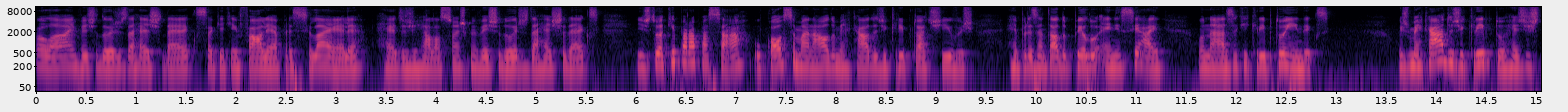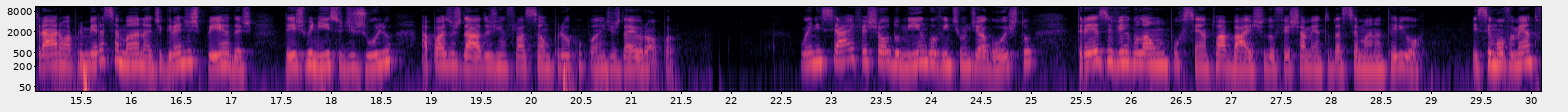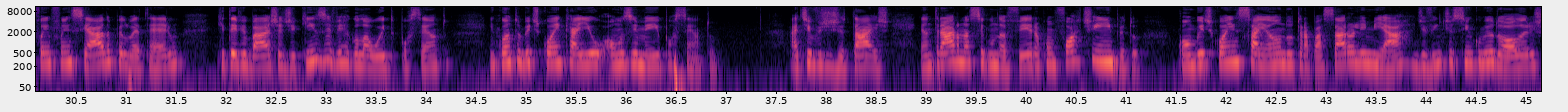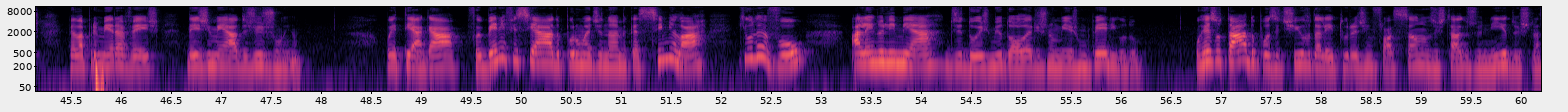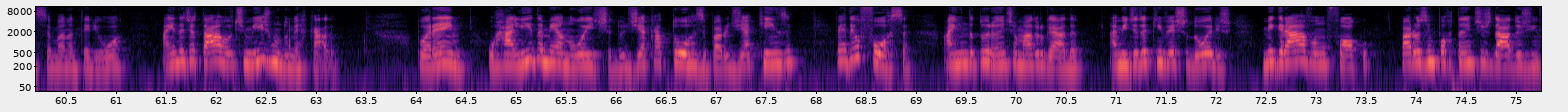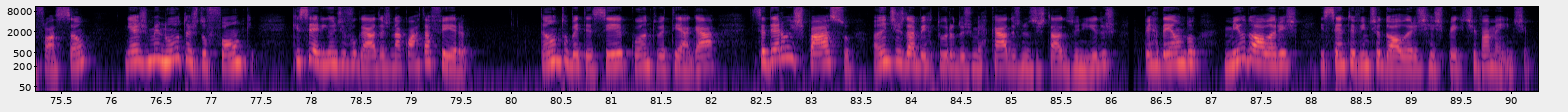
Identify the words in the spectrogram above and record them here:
Olá, investidores da Hashdex. Aqui quem fala é a Priscila Heller, head de relações com investidores da Hashdex, e estou aqui para passar o call semanal do mercado de criptoativos, representado pelo NCI, o Nasdaq Crypto Index. Os mercados de cripto registraram a primeira semana de grandes perdas desde o início de julho, após os dados de inflação preocupantes da Europa. O NCI fechou domingo, 21 de agosto, 13,1% abaixo do fechamento da semana anterior. Esse movimento foi influenciado pelo Ethereum, que teve baixa de 15,8%, enquanto o Bitcoin caiu 11,5%. Ativos digitais entraram na segunda-feira com forte ímpeto, com o Bitcoin ensaiando ultrapassar o limiar de 25 mil dólares pela primeira vez desde meados de junho. O ETH foi beneficiado por uma dinâmica similar que o levou além do limiar de 2 mil dólares no mesmo período. O resultado positivo da leitura de inflação nos Estados Unidos na semana anterior ainda ditava o otimismo do mercado. Porém, o rally da meia-noite do dia 14 para o dia 15 perdeu força ainda durante a madrugada, à medida que investidores migravam o foco para os importantes dados de inflação e as minutas do FONC que seriam divulgadas na quarta-feira. Tanto o BTC quanto o ETH cederam espaço antes da abertura dos mercados nos Estados Unidos perdendo mil dólares e 120 dólares, respectivamente.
